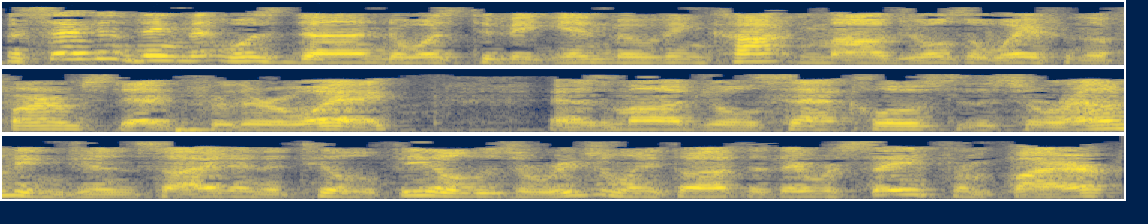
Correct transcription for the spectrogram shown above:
The second thing that was done was to begin moving cotton modules away from the farmstead further away. As modules sat close to the surrounding gin site and a tilled field, it was originally thought that they were safe from fire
